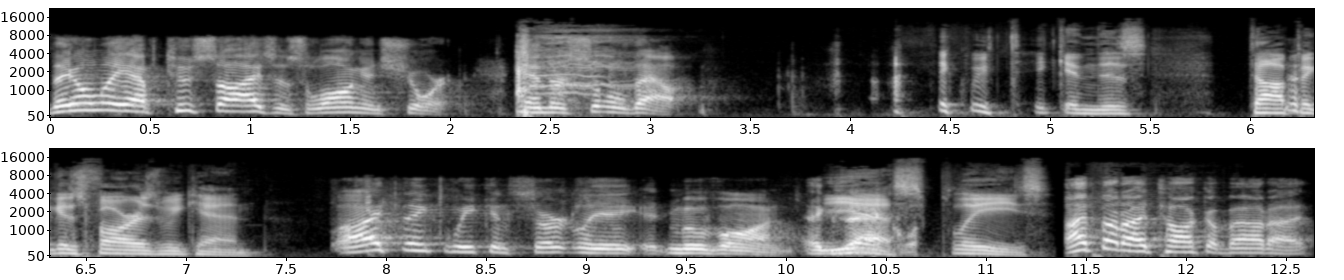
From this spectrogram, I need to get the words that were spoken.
They only have two sizes, long and short, and they're sold out. I think we've taken this topic as far as we can. I think we can certainly move on. Exactly. Yes, please. I thought I'd talk about a,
